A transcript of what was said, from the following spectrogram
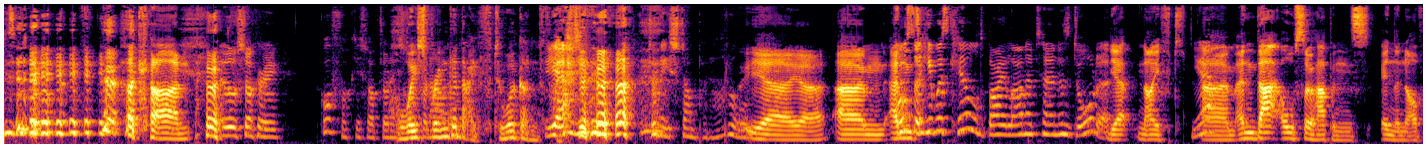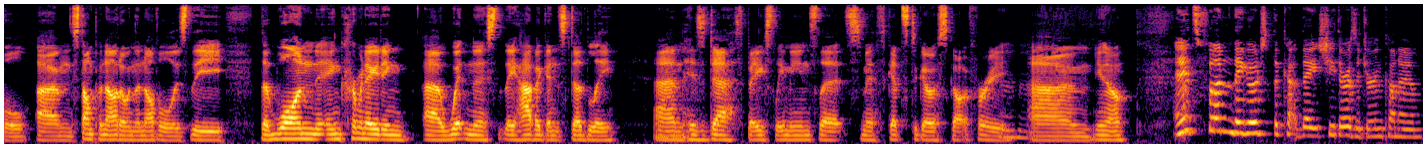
I can't. a little shockery. Go fuck yourself, Johnny. Always bring a knife to a gunfight. Yeah. Johnny Stompanato. yeah, yeah. Um, and Also, he was killed by Lana Turner's daughter. yeah, knifed. Yeah. Um, and that also happens in the novel. Um, Stompanato in the novel is the the one incriminating uh, witness that they have against Dudley. And his death basically means that Smith gets to go scot free. Mm-hmm. Um, you know, And it's fun. They go to the car. They she throws a drink on him.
